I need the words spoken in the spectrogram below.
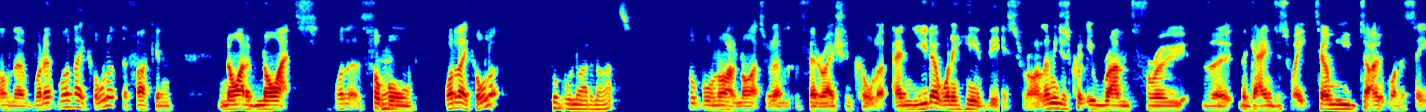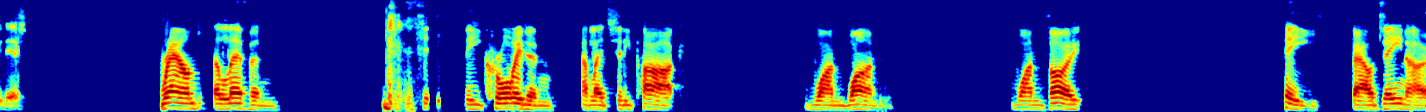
on the what what do they call it? The fucking night of nights. What football? What do they call it? Football night of nights. Football night of nights, whatever the federation call it. And you don't want to hear this, right? Let me just quickly run through the the games this week. Tell me you don't want to see this. Round eleven, the Croydon, Adelaide City Park, one one. One vote. P. Baldino,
